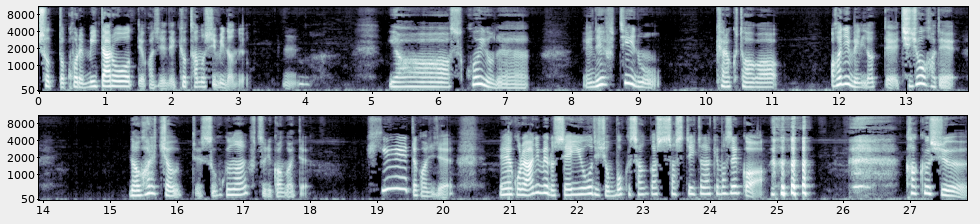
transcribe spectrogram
ちょっとこれ見たろうっていう感じでね、今日楽しみなのよ。うん。いやー、すごいよね。NFT のキャラクターがアニメになって地上波で流れちゃうってすごくない？普通に考えて。ひえーって感じで。えー、これアニメの声優オーディション僕参加させていただけませんか？各種、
